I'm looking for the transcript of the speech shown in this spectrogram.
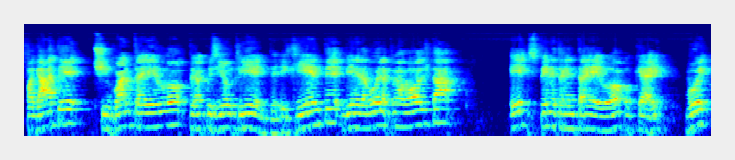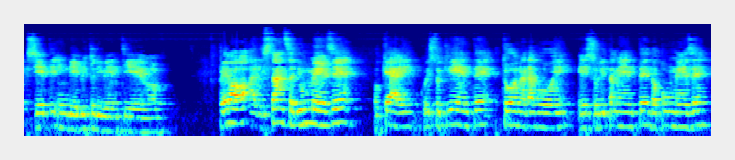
pagate 50 euro per acquisire un cliente, il cliente viene da voi la prima volta e spende 30 euro, ok? Voi siete in debito di 20 euro. Però a distanza di un mese, ok? Questo cliente torna da voi e solitamente dopo un mese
